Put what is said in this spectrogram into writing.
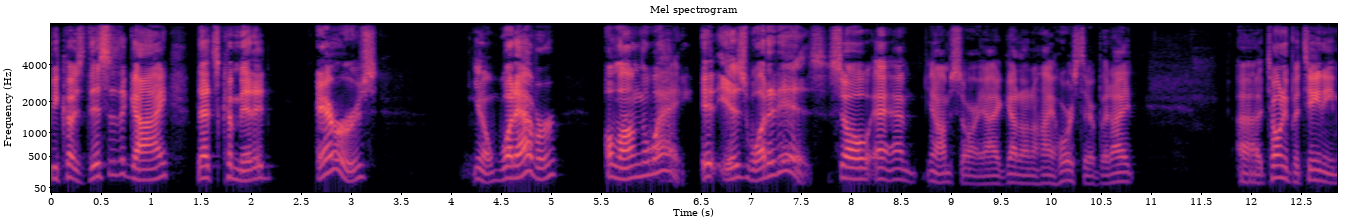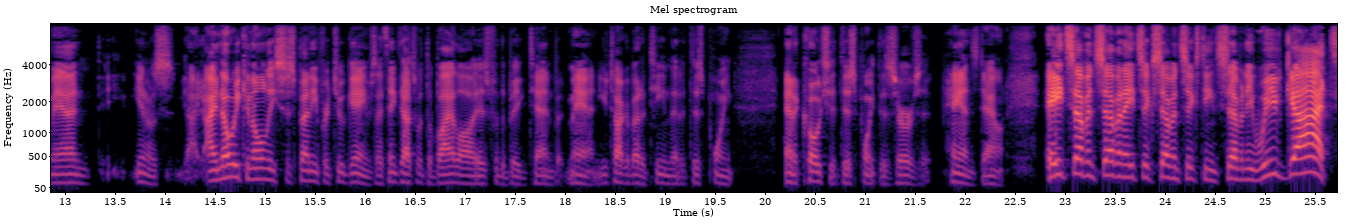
because this is a guy that's committed errors, you know, whatever along the way. It is what it is. So, and, you know, I'm sorry I got on a high horse there, but I, uh, Tony Petitti, man, you know, I know he can only suspend him for two games. I think that's what the bylaw is for the Big Ten. But man, you talk about a team that at this point and a coach at this point deserves it, hands down. 877 867 1670. We've got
